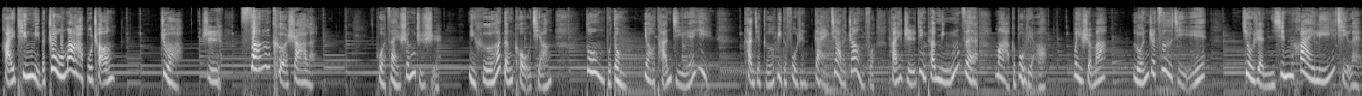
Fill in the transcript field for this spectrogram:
还听你的咒骂不成？这是三可杀了。我在生之时，你何等口强，动不动要谈结义。看见隔壁的妇人改嫁了丈夫，还指定他名字，骂个不了。为什么？轮着自己，就忍心害离起来，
